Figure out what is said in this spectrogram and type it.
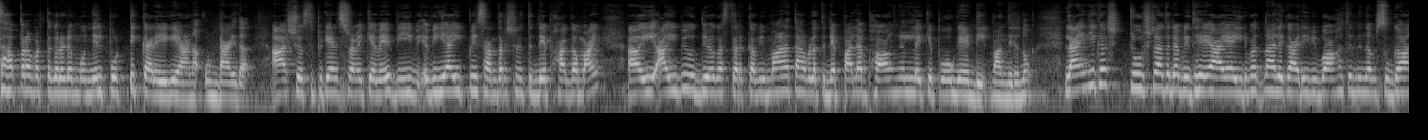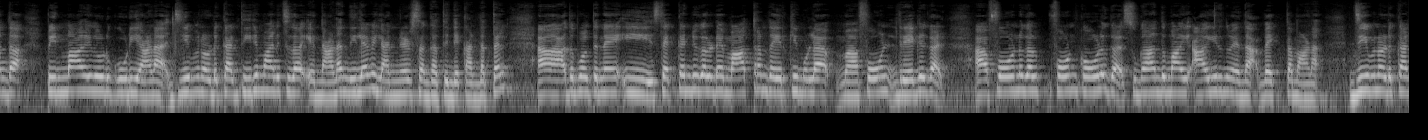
സഹപ്രവർത്തകരുടെ മുന്നിൽ പൊട്ടിക്കരയുകയാണ് ഉണ്ടായത്. ആശ്വസിപ്പിക്കാൻ ശ്രമിക്കവേ വി ഐ പി സന്ദർശനത്തിന്റെ ഭാഗമായി ഈ ഐ ബി ഉദ്യോഗസ്ഥർക്ക് വിമാനത്താവളത്തിന്റെ പല ഭാഗങ്ങളിലേക്ക് പോകേണ്ടി വന്നിരുന്നു. ലൈംഗിക ചൂഷണത്തിന് വിധേയായ ഇരുപത്തിനാലുകാരി വിവാഹത്തിൽ നിന്നും സുഗാന്ത പിന്മാറിയതോടുകൂടിയാണ് ജീവനൊടുക്കാൻ തീരുമാനിച്ചത് എന്നാണ് നിലവിൽ അന്വേഷണ സംഘത്തിന്റെ കണ്ടെത്തൽ. അതുപോലെ തന്നെ ഈ സെക്കൻഡുകളുടെ മാത്രം ദൈർഘ്യമുള്ള ഫോൺ രേഖകൾ ഫോണുകൾ ഫോൺ കോളുകൾ സുഗാന്തുമായി ആയിരുന്നു എന്ന് വ്യക്തമാണ്. ജീവനൊടുക്കാൻ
